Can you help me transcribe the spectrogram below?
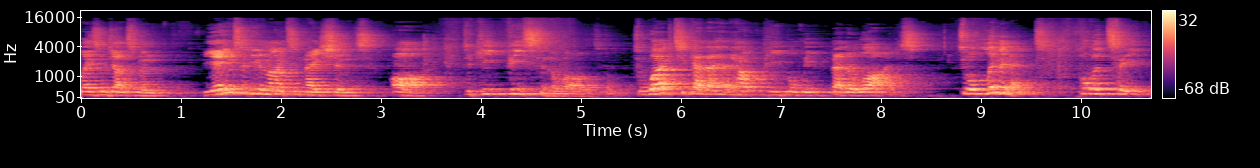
Ladies and gentlemen, the aims of the United Nations are to keep peace in the world, to work together and help people lead better lives, to eliminate poverty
